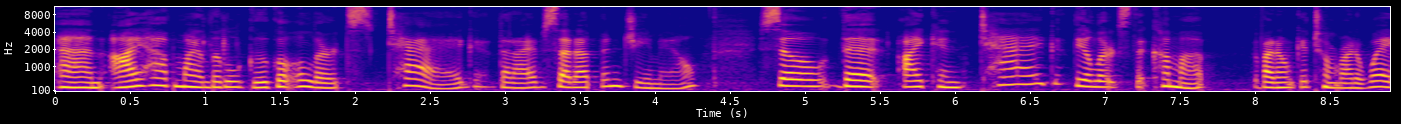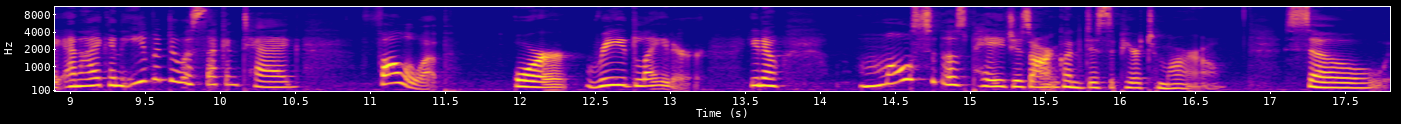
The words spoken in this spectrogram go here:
And I have my little Google Alerts tag that I've set up in Gmail so that I can tag the alerts that come up if I don't get to them right away. And I can even do a second tag follow up or read later. You know, most of those pages aren't going to disappear tomorrow. So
